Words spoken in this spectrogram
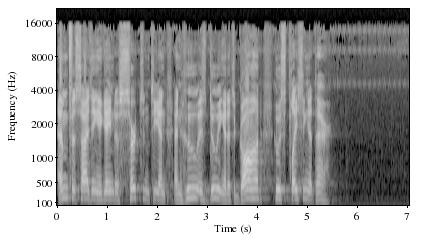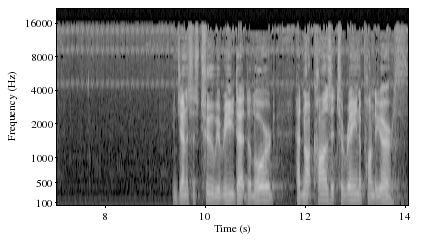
emphasizing again the certainty and, and who is doing it. It's God who's placing it there. In Genesis 2, we read that the Lord had not caused it to rain upon the earth,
